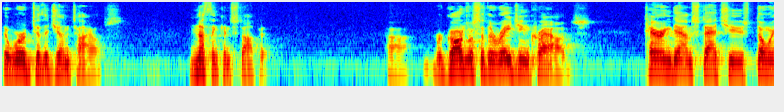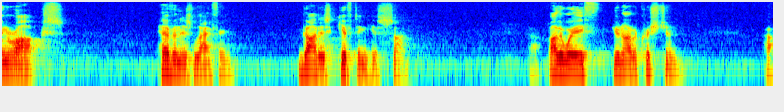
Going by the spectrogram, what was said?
the word to the Gentiles. Nothing can stop it. Uh, regardless of the raging crowds, tearing down statues, throwing rocks, heaven is laughing. God is gifting his son. By the way, if you're not a Christian, uh,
